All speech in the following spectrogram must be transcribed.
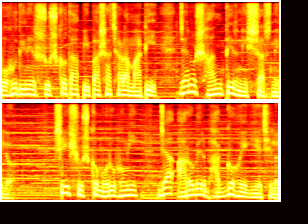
বহুদিনের শুষ্কতা পিপাসা ছাড়া মাটি যেন শান্তির নিঃশ্বাস নিল। সেই শুষ্ক মরুভূমি যা আরবের ভাগ্য হয়ে গিয়েছিল,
